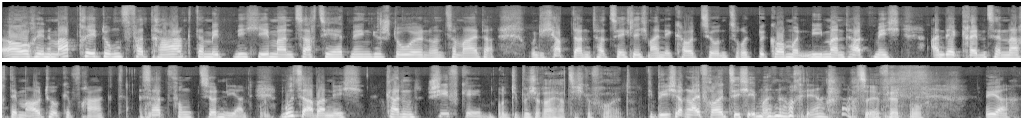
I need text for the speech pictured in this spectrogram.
auch in einem Abtretungsvertrag, damit nicht jemand sagt, sie hätten ihn gestohlen und so weiter. Und ich habe dann tatsächlich meine Kaution zurückbekommen und niemand hat mich an der Grenze nach dem Auto gefragt. Es hat funktioniert. Muss aber nicht kann schiefgehen. Und die Bücherei hat sich gefreut. Die Bücherei freut sich immer noch, ja. Also er fährt noch. Ja.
